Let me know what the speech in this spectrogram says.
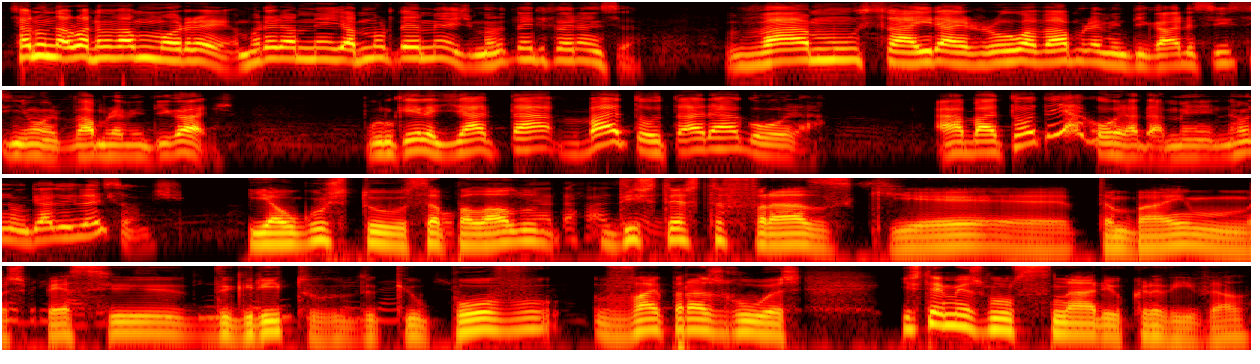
Saindo na rua, não vamos morrer. Morrer é mesmo, a morte é a mesma, não tem diferença. Vamos sair à rua, vamos reivindicar, sim senhor, vamos reivindicar. Porque ele já está batotado agora a batota e agora também, não no dia das eleições. E Augusto Sapalalo diz-te esta frase que é eh, também uma espécie de grito de que o povo vai para as ruas. Isto é mesmo um cenário credível?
